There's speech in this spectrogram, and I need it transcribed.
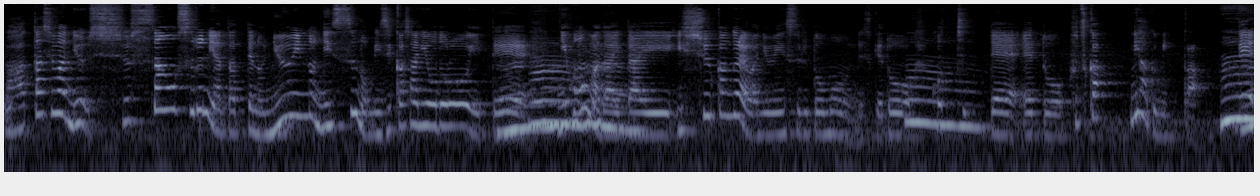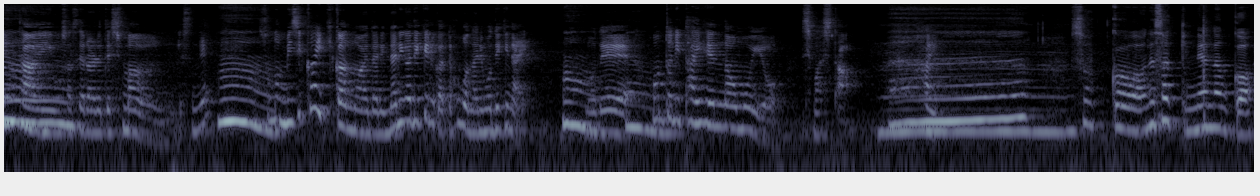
私は入出産をするにあたっての入院の日数の短さに驚いて、うん。日本はだいたい1週間ぐらいは入院すると思うんですけど、うん。こっちって、えっと2日？2泊3日うん。で退院をさせられてしまうんですね、うん。その短い期間の間に何ができるかってほぼ何もできないので、うん本当に大変な思いをしました、へい。ーそっか。ねさっきねなんか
